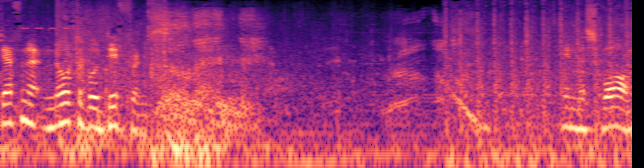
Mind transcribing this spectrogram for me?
Definite notable difference in the swamp.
